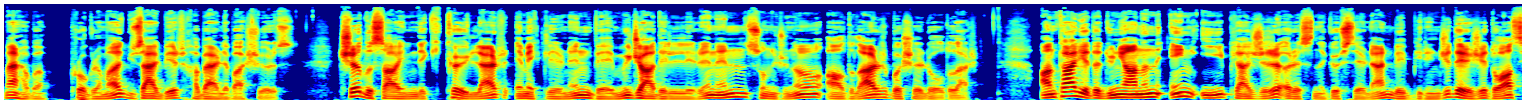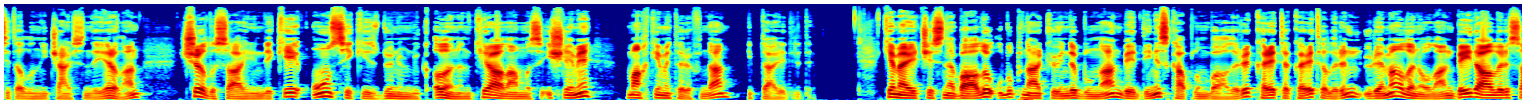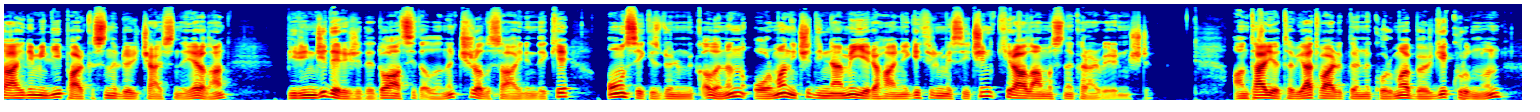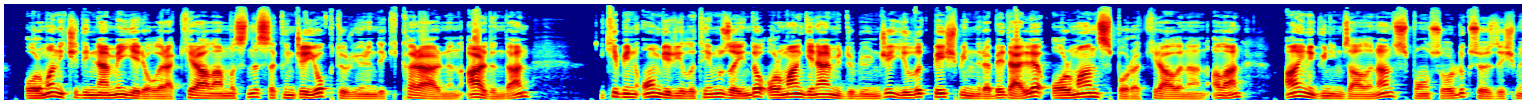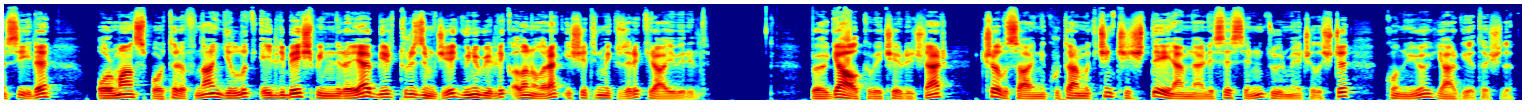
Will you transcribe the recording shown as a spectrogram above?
Merhaba, programa güzel bir haberle başlıyoruz. Çıralı sahilindeki köylüler emeklerinin ve mücadelelerinin sonucunu aldılar, başarılı oldular. Antalya'da dünyanın en iyi plajları arasında gösterilen ve birinci derece doğal sit alanı içerisinde yer alan Çıralı sahilindeki 18 dönümlük alanın kiralanması işlemi mahkeme tarafından iptal edildi. Kemer ilçesine bağlı Ulupınar köyünde bulunan ve deniz kaplumbağaları kareta karetaların üreme alanı olan Beydağları Sahili Milli Parkı sınırları içerisinde yer alan birinci derecede doğal sit alanı Çıralı sahilindeki 18 dönümlük alanın orman içi dinlenme yeri haline getirilmesi için kiralanmasına karar verilmişti. Antalya Tabiat Varlıklarını Koruma Bölge Kurulu'nun orman içi dinlenme yeri olarak kiralanmasında sakınca yoktur yönündeki kararının ardından 2011 yılı Temmuz ayında Orman Genel Müdürlüğü'nce yıllık 5 bin lira bedelle Orman Spor'a kiralanan alan aynı gün imzalanan sponsorluk sözleşmesi ile Orman Spor tarafından yıllık 55 bin liraya bir turizmciye günübirlik alan olarak işletilmek üzere kiraya verildi. Bölge halkı ve çevreciler Çıralı sahilini kurtarmak için çeşitli eylemlerle seslerini duyurmaya çalıştı, konuyu yargıya taşıdı.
